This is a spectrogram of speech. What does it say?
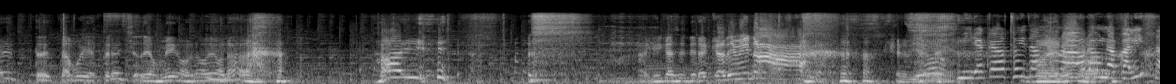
Esto está muy estrecho, Dios mío, no veo nada. ¡Ay! Aquí casi tienes que adivinar. Mira que os estoy dando Bueno, ahora no. una paliza,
